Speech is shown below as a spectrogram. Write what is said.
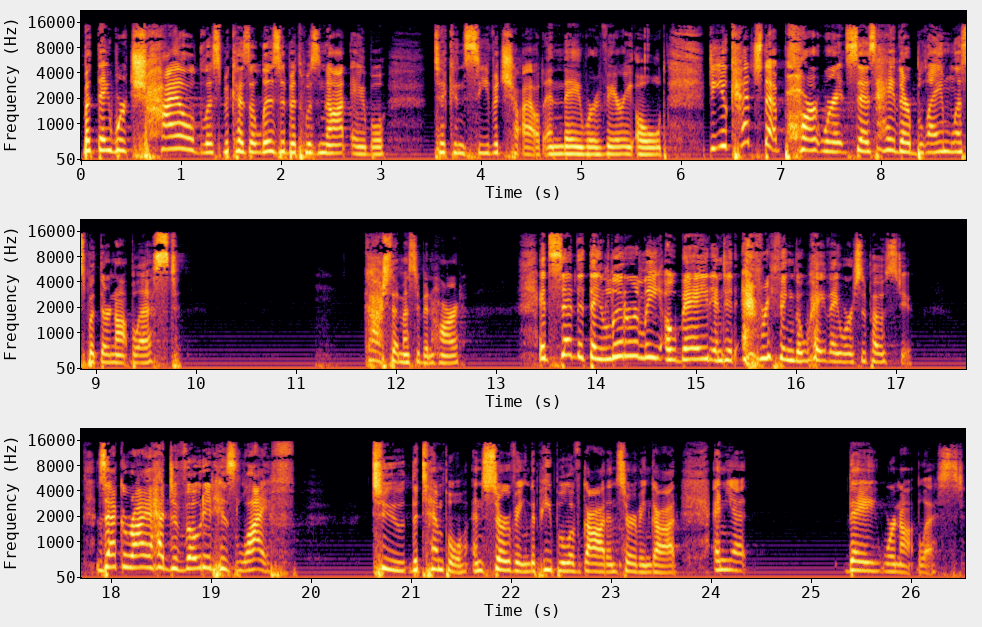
but they were childless because Elizabeth was not able to conceive a child and they were very old. Do you catch that part where it says, hey, they're blameless, but they're not blessed? Gosh, that must have been hard. It said that they literally obeyed and did everything the way they were supposed to. Zechariah had devoted his life to the temple and serving the people of God and serving God, and yet they were not blessed.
